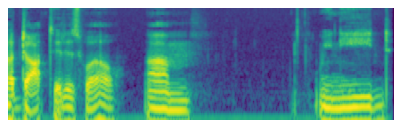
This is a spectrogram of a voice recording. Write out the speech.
adopt it as well. Um, we need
